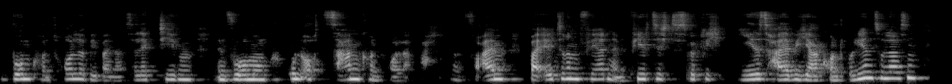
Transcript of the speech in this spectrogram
Wurmkontrolle wie bei einer selektiven Entwurmung und auch Zahnkontrolle achten. Vor allem bei älteren Pferden empfiehlt sich das wirklich jedes halbe Jahr kontrollieren zu lassen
